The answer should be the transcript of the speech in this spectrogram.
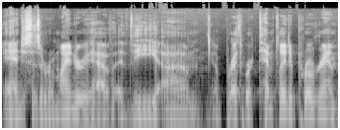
And just as a reminder, we have the um, Breathwork templated program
